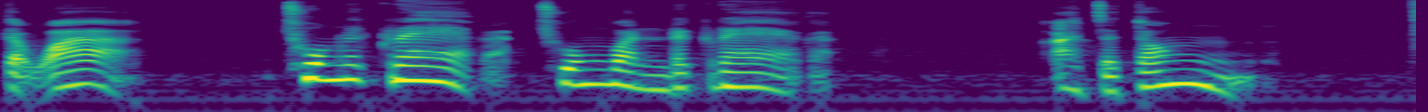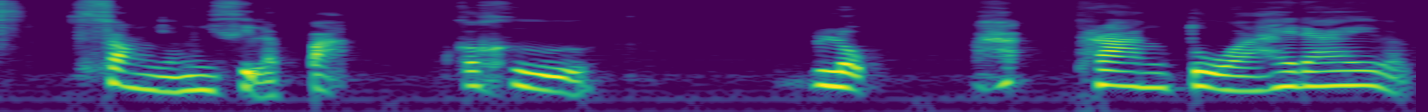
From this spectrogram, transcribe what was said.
แต่ว่าช่วงแรกๆอะช่วงวันแรกๆอะอาจจะต้องส่องอย่างมีศิลปะก็คือหลบพรางตัวให้ได้แบบ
